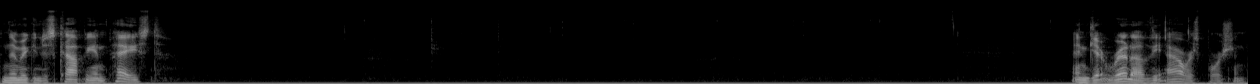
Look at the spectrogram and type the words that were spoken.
And then we can just copy and paste and get rid of the hours portion.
